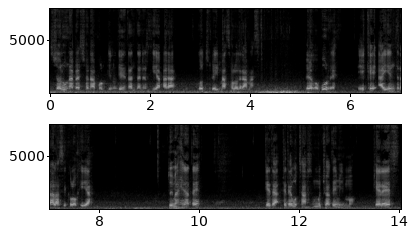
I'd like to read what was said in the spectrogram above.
Solo una persona, porque no tiene tanta energía para construir más hologramas. Pero ¿qué ocurre? Es que ahí entra la psicología. Tú imagínate que te, que te gustas mucho a ti mismo, que eres...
